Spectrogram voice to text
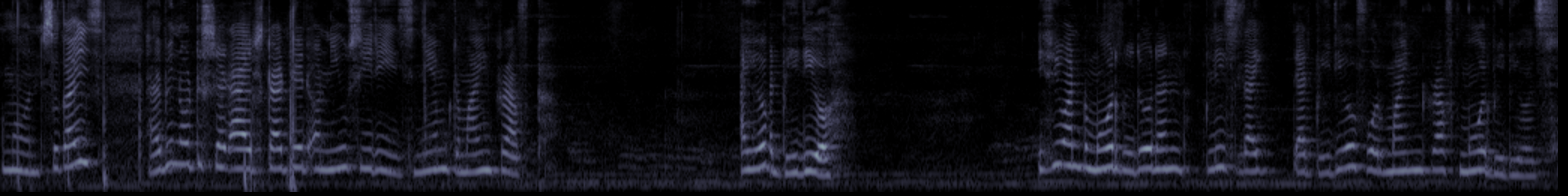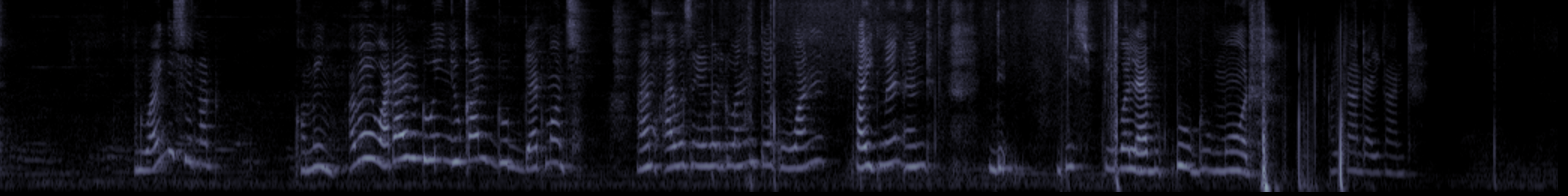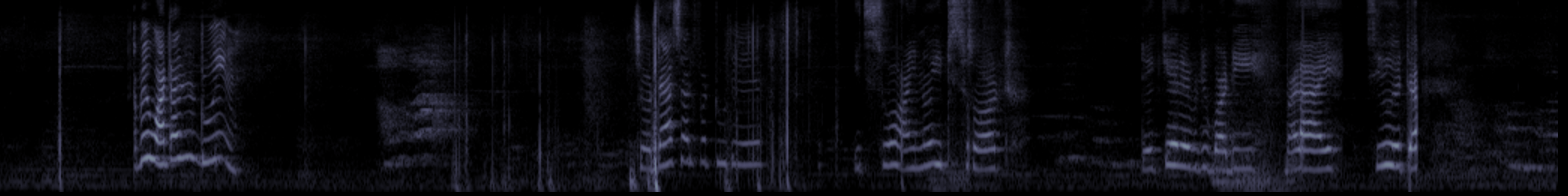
Come on. So guys, have you noticed that I have started a new series named Minecraft? I hope that video. If you want more video then please like that video for Minecraft more videos. And why this is not coming? Abey, what are you doing? You can't do that much. I'm, I was able to only take one pikeman and the, these people have to do more. I can't, I can't. Abey, what are you doing? So that's all for today. It's so, I know it's short. Take care everybody. Bye bye. See you later.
